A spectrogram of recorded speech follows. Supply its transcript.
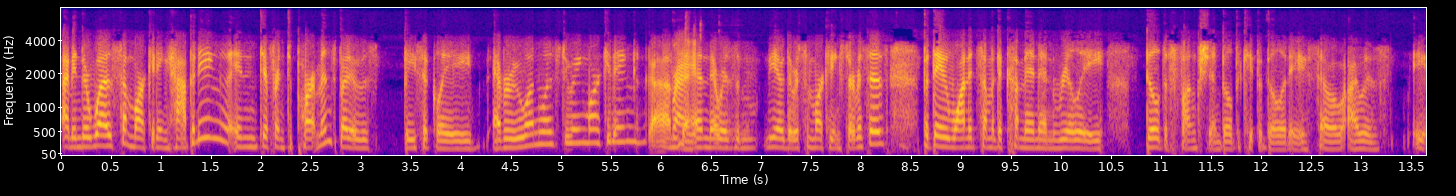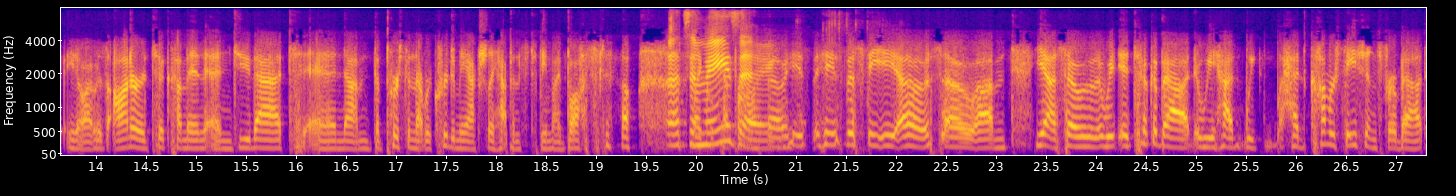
I mean, there was some marketing happening in different departments, but it was basically everyone was doing marketing, um, right. and there was you know there was some marketing services, but they wanted someone to come in and really build a function, build a capability. So I was you know I was honored to come in and do that, and um, the person that recruited me actually happens to be my boss now. That's amazing. So he's he's the CEO. So um, yeah, so we, it took about we had we had conversations for about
